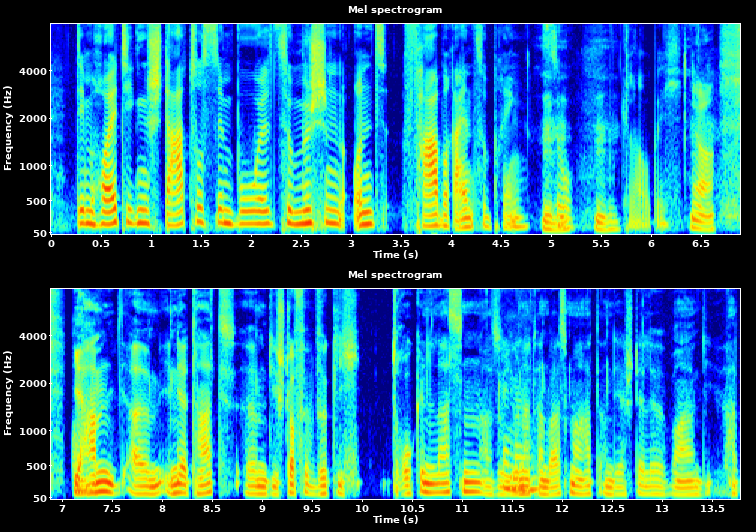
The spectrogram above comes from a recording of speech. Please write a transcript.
dem heutigen Statussymbol zu mischen und Farbe reinzubringen. Mhm. So, mhm. glaube ich. Ja, wir und, haben ähm, in der Tat ähm, die Stoffe wirklich drucken lassen. Also genau. Jonathan Wasmer hat an der Stelle, war, die, hat,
